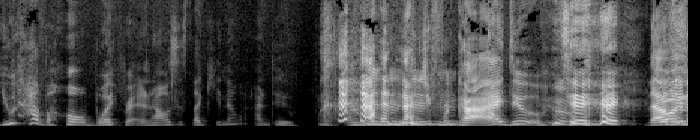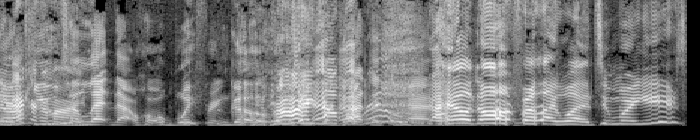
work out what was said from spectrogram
You have a whole boyfriend?" And I was just like, "You know what? I do. Not you forgot. I do." That was In the your cue to let that whole boyfriend go. Right, You no, for real. had I held on for like what two more years.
